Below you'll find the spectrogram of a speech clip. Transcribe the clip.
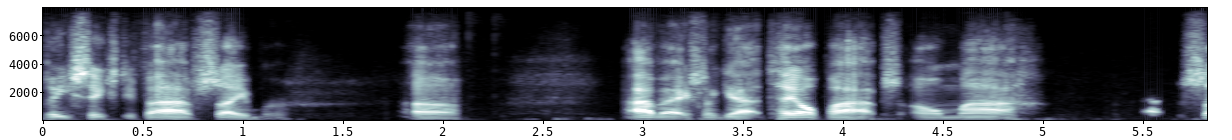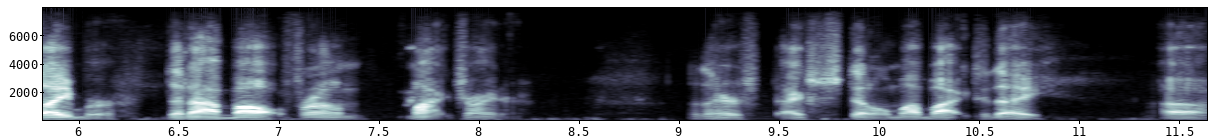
V65 Sabre. Uh, I've actually got tailpipes on my Sabre that I bought from Mike Traynor. And they're actually still on my bike today. Uh,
